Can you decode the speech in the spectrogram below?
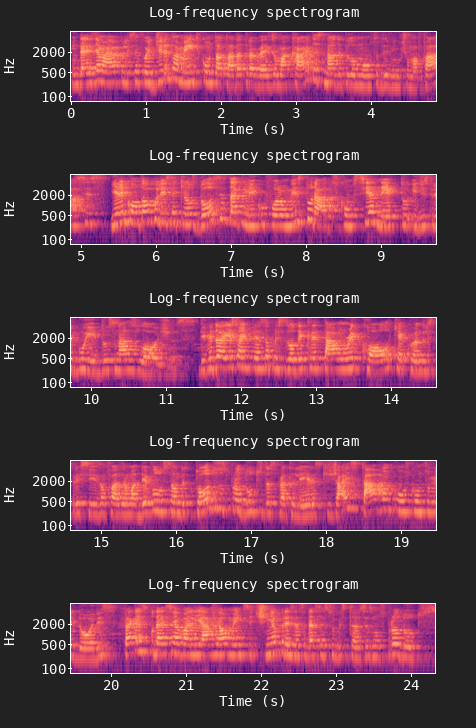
Em 10 de maio, a polícia foi diretamente contatada através de uma carta assinada pelo monstro de 21 faces, e ele contou à polícia que os doces da Glico foram misturados com cianeto e distribuídos nas lojas. Devido a isso, a imprensa precisou decretar um recall, que é quando eles precisam fazer uma devolução de todos os produtos das prateleiras que já estavam com os consumidores, para que eles pudessem avaliar realmente se tinha presença dessas substâncias nos produtos.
